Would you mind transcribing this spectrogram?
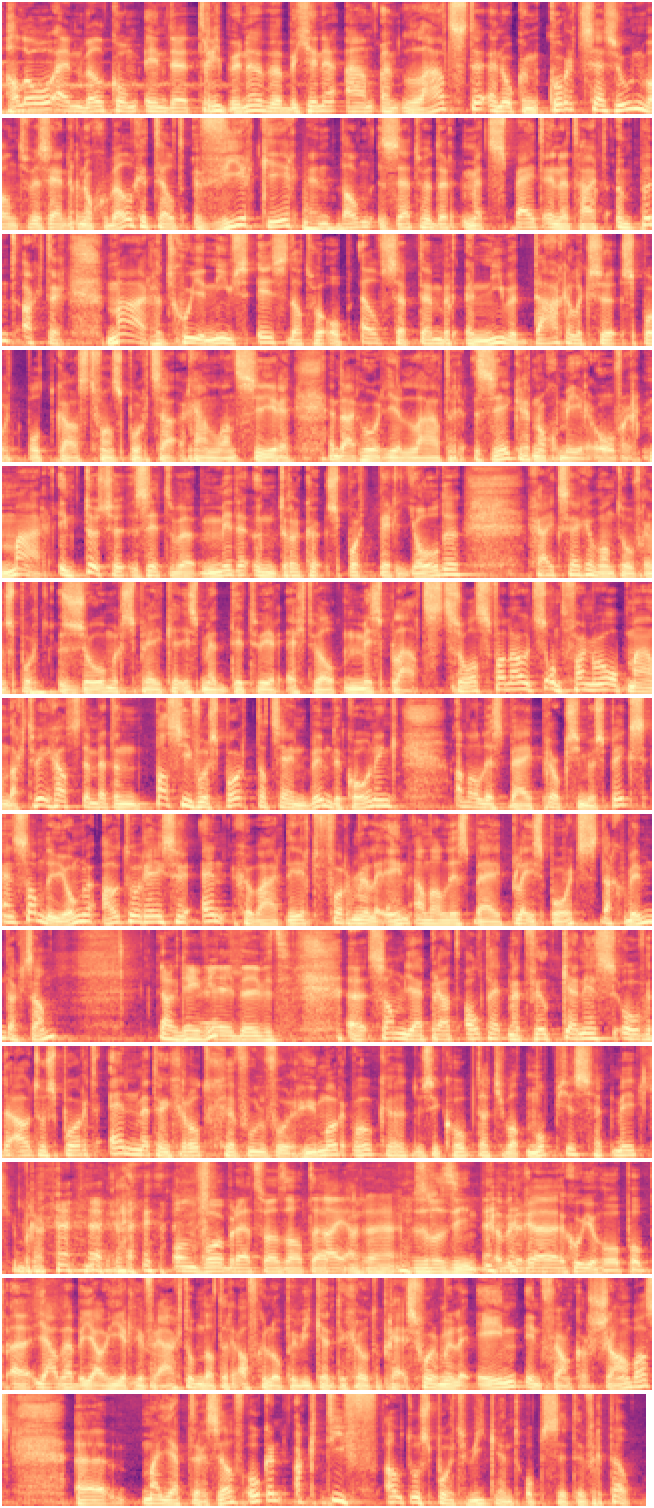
Hallo en welkom in de tribune. We beginnen aan een laatste en ook een kort seizoen, want we zijn er nog wel geteld vier keer en dan zetten we er met spijt in het hart een punt achter. Maar het goede nieuws is dat we op 11 september een nieuwe dagelijkse sportpodcast van Sportza gaan lanceren. En daar hoor je later zeker nog meer over. Maar intussen zitten we midden een drukke sportperiode, ga ik zeggen, want over een sportzomer spreken is met dit weer echt wel misplaatst. Zoals vanouds ontvangen we op maandag twee gasten met een passie voor sport. Dat zijn Wim de Koning, analist bij Proximus Pix, en Sam de Jonge, autoracer en gewaardeerd Formule 1-analist bij PlaySports. Dag Wim, dag Sam. Dag David. Hey David. Uh, Sam, jij praat altijd met veel kennis over de autosport en met een groot gevoel voor humor ook. Uh, dus ik hoop dat je wat mopjes hebt meegebracht. Onvoorbereid zoals altijd, ah, ja. maar uh, we zullen zien. We hebben er goede hoop op. ja, we hebben jou hier gevraagd omdat er afgelopen weekend de grote prijs Formule 1 in Francorchamps was. maar je hebt er zelf ook een actief autosportweekend op zitten. Vertel.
